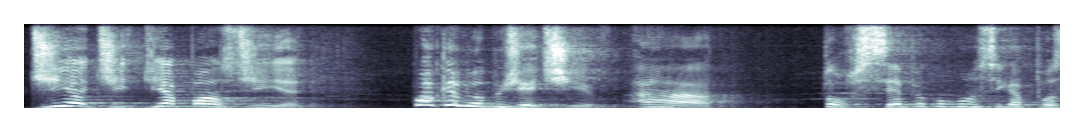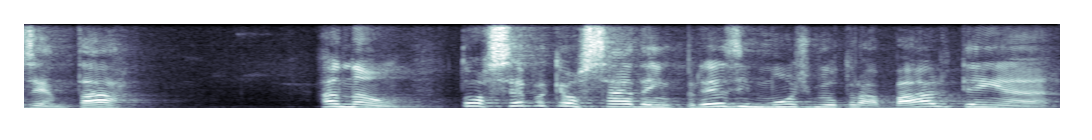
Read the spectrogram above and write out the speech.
Dia, dia, dia após dia. Qual que é o meu objetivo? Ah, torcer para que eu consiga aposentar. Ah, não, torcer para que eu saia da empresa e monte meu trabalho, tenha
